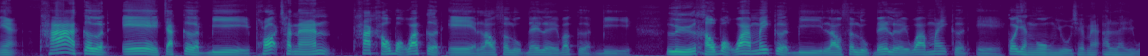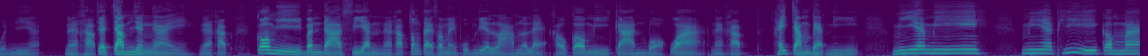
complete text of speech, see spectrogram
เนี่ยถ้าเกิด A จะเกิด B เพราะฉะนั้นถ้าเขาบอกว่าเกิด A เราสรุปได้เลยว่าเกิด B หรือเขาบอกว่าไม่เกิด B เราสรุปได้เลยว่าไม่เกิด A ก็ยังงงอยู่ใช่ไหมอะไรวะเนี่ยนะครับจะจำยังไงนะครับ ก็มีบรรดาเซียนนะครับตั้งแต่สมัยผมเรียนรามแล้วแหละเขาก็มีการบอกว่านะครับให้จำแบบนี้ เมียมี เมียพี่ก็มา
